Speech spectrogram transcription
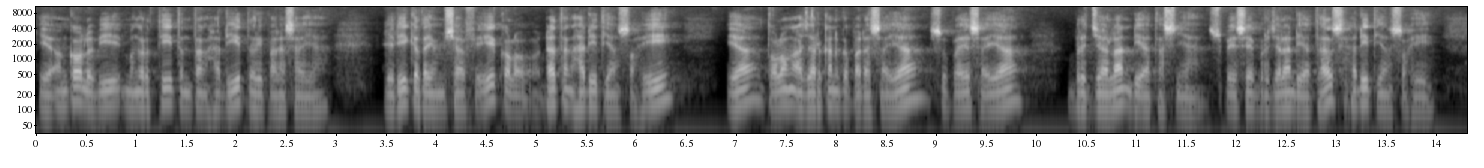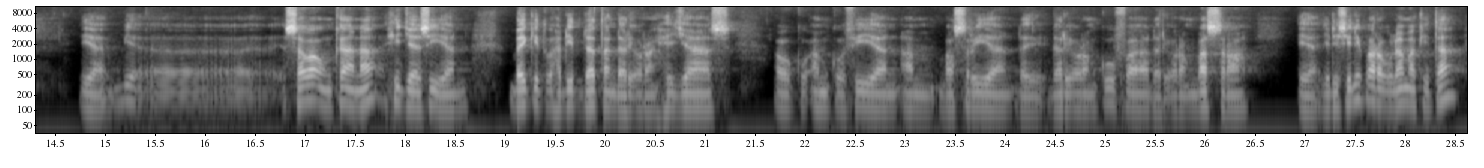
Ya, engkau lebih mengerti tentang hadith daripada saya. Jadi kata Imam Syafi'i, kalau datang hadith yang sahih, ya tolong ajarkan kepada saya supaya saya berjalan di atasnya, supaya saya berjalan di atas hadith yang sahih. Ya uh, sawa'un kana hijazian baik itu hadis datang dari orang Hijaz atau am kufiyan am basriyan dari dari orang Kufa dari orang Basrah. Ya jadi sini para ulama kita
